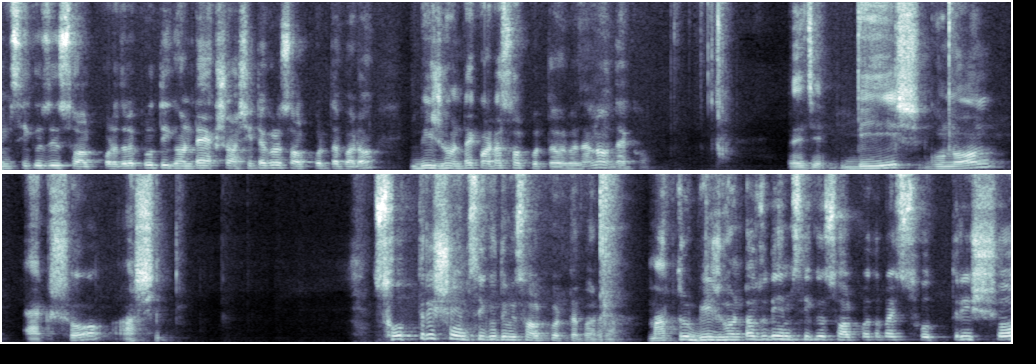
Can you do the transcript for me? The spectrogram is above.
এমসিকিউ যদি সলভ করো, তাহলে প্রতি ঘন্টায় একশো আশিটা করে সলভ করতে পারো। বিশ ঘন্টায় কটা সলভ করতে পারবে জানো? দেখো। এই যে, বিশ গুণন একশো আশি। ছত্রিশশো এমসিকিউ তুমি সলভ করতে পারবা। মাত্র বিশ ঘণ্টা যদি এমসিকিউ সলভ করতে পারি, ছত্রিশশো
